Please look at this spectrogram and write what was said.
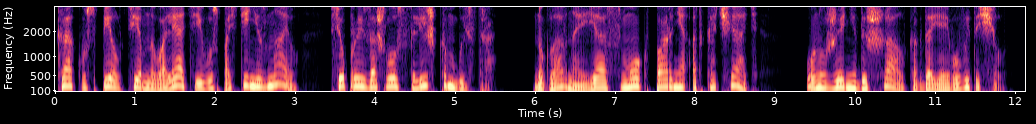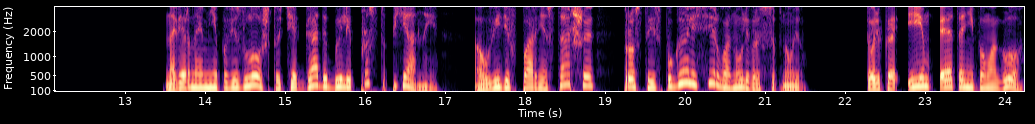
Как успел тем навалять и его спасти, не знаю. Все произошло слишком быстро. Но главное, я смог парня откачать. Он уже не дышал, когда я его вытащил. Наверное, мне повезло, что те гады были просто пьяные, а увидев парня старше, просто испугались и рванули в рассыпную. Только им это не помогло.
